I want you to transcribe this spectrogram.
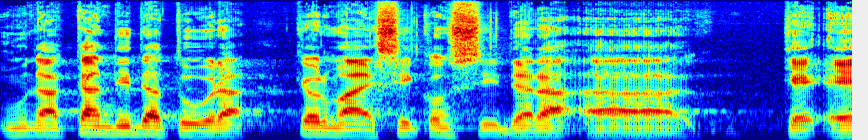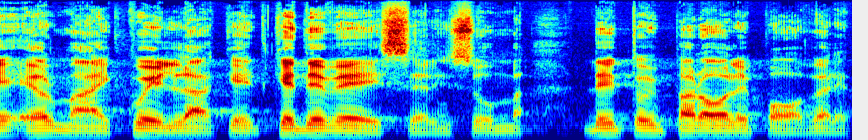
una candidatura che ormai si considera uh, che è ormai quella che, che deve essere, insomma, detto in parole povere.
